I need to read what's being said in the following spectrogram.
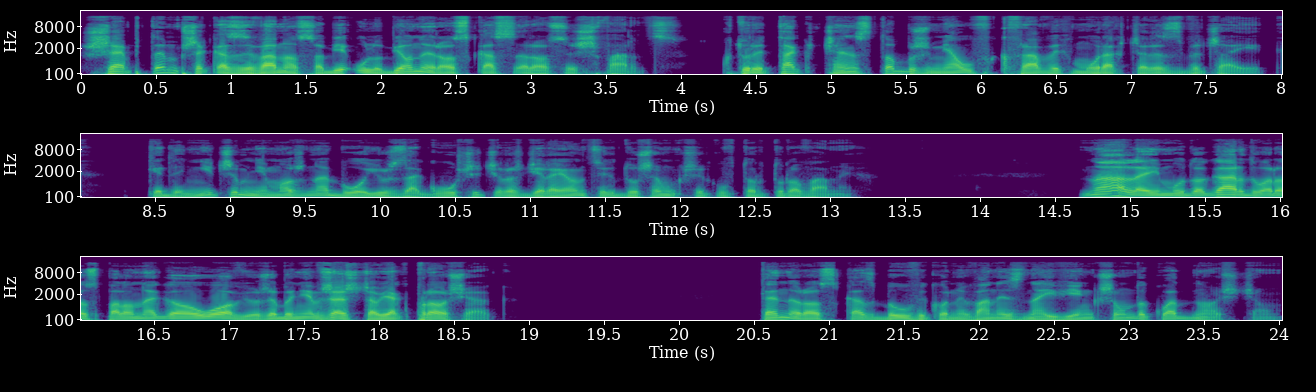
szeptem przekazywano sobie ulubiony rozkaz Rosy Szwarc, który tak często brzmiał w krwawych murach czerez zwyczajek, kiedy niczym nie można było już zagłuszyć rozdzierających duszę krzyków torturowanych. Nalej mu do gardła rozpalonego ołowiu, żeby nie wrzeszczał jak prosiak. Ten rozkaz był wykonywany z największą dokładnością.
